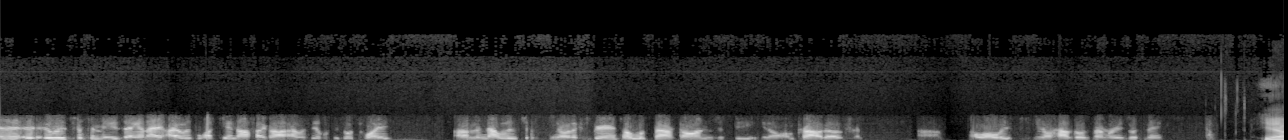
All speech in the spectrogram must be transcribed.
and it, it- was just amazing. And I, I was lucky enough. I got, I was able to go twice. Um, and that was just, you know, an experience I'll look back on and just be, you know, I'm proud of. And um, I'll always, you know, have those memories with me. Yeah,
